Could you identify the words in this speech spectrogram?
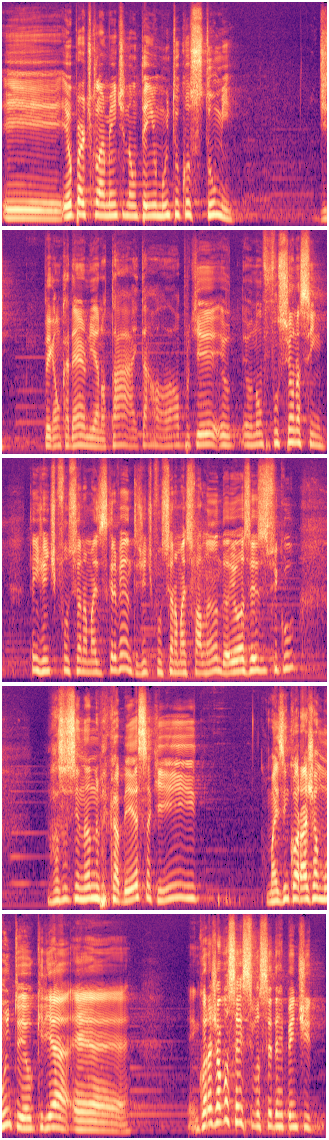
E eu, particularmente, não tenho muito costume pegar um caderno e anotar e tal, porque eu, eu não funciono assim. Tem gente que funciona mais escrevendo, tem gente que funciona mais falando. Eu, às vezes, fico raciocinando na minha cabeça aqui, mas encoraja muito. Eu queria é, encorajar você, se você, de repente,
